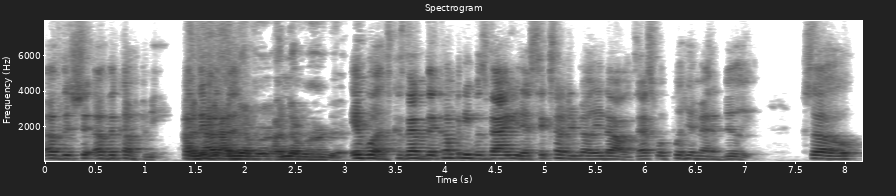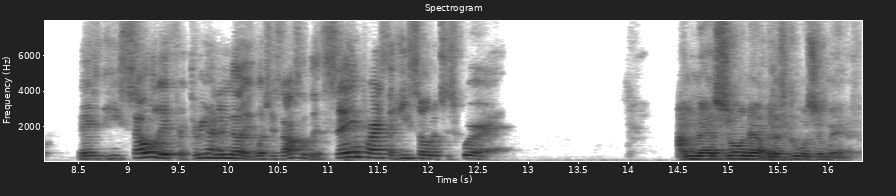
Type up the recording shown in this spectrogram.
of the sh- of the company. I, 'Cause I, was I a- never I never heard that. It was because the company was valued at six hundred million dollars. That's what put him at a billion. So they, he sold it for three hundred million, which is also the same price that he sold it to Square at. I'm not showing that, but let's go with your math.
